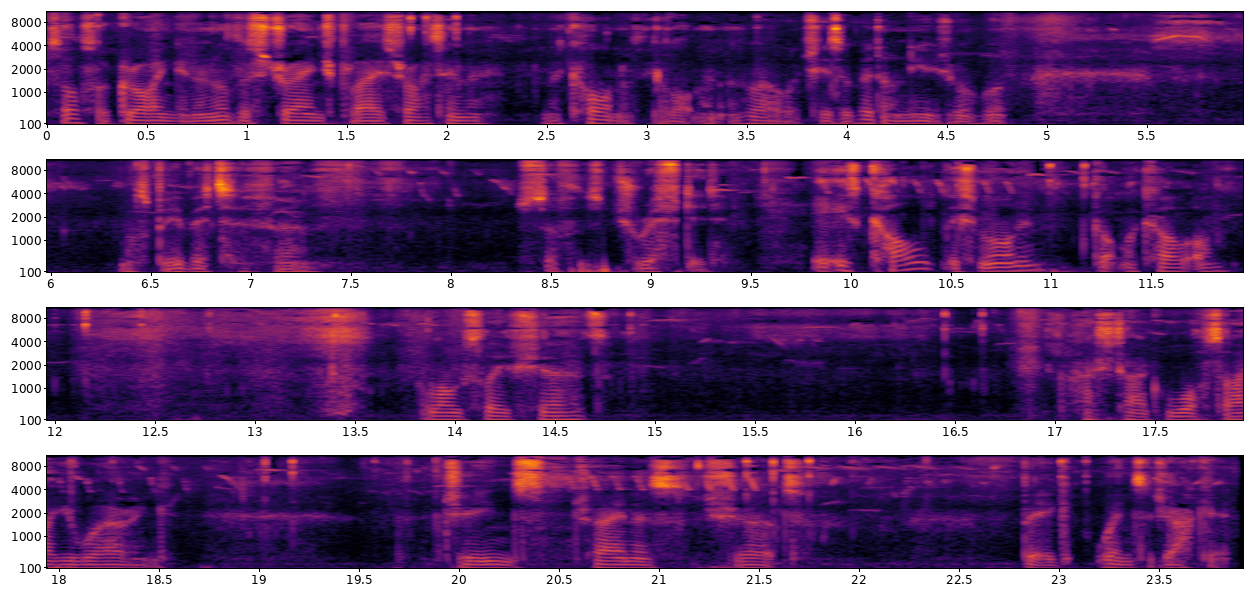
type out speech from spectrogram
It's also growing in another strange place right in the, in the corner of the allotment as well, which is a bit unusual, but must be a bit of um, stuff that's drifted. It is cold this morning. Got my coat on. Long sleeve shirt. Hashtag what are you wearing? Jeans, trainers, shirt, big winter jacket.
